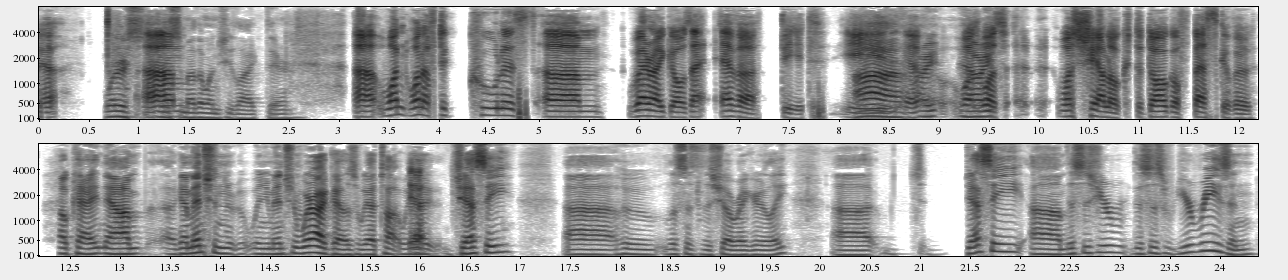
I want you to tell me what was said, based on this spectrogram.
Yeah. What are, what are Um, some other ones you like there? Uh, one one of the coolest um, Wherigos I ever did Ah, uh, you- was you- was uh, was Sherlock, the dog of Baskerville. Okay, now I'm, I'm gonna mention when you mention Wherigos, we got talk. We Yeah. got Jesse, uh, who listens to the show regularly. Uh, Jesse, um, this is your this is your reason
